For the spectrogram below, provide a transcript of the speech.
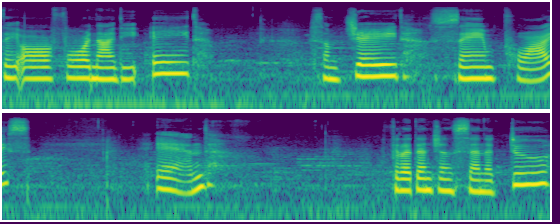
They are 4.98. Some jade, same price. And Philodendron Xanadu.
